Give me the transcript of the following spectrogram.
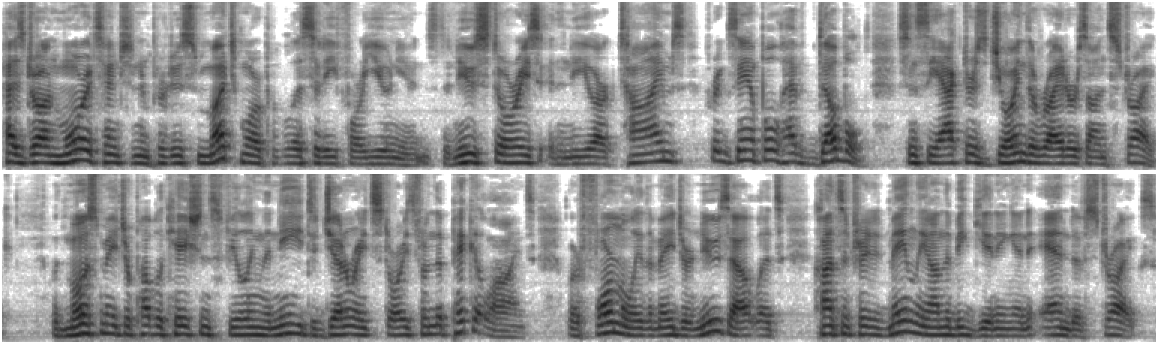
has drawn more attention and produced much more publicity for unions. The news stories in the New York Times, for example, have doubled since the actors joined the writers on strike with most major publications feeling the need to generate stories from the picket lines, where formerly the major news outlets concentrated mainly on the beginning and end of strikes.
